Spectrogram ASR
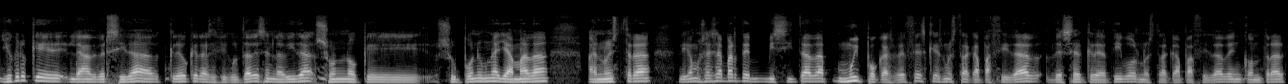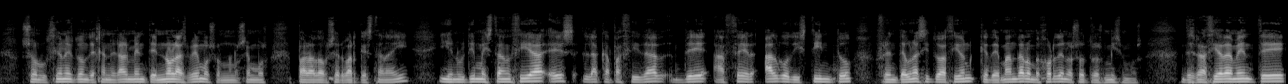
yo creo que la adversidad, creo que las dificultades en la vida son lo que supone una llamada a nuestra, digamos, a esa parte visitada muy pocas veces, que es nuestra capacidad de ser creativos, nuestra capacidad de encontrar soluciones donde generalmente no las vemos o no nos hemos parado a observar que están ahí, y en última instancia es la capacidad de hacer algo distinto frente a una situación que demanda lo mejor de nosotros mismos. Desgraciadamente,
